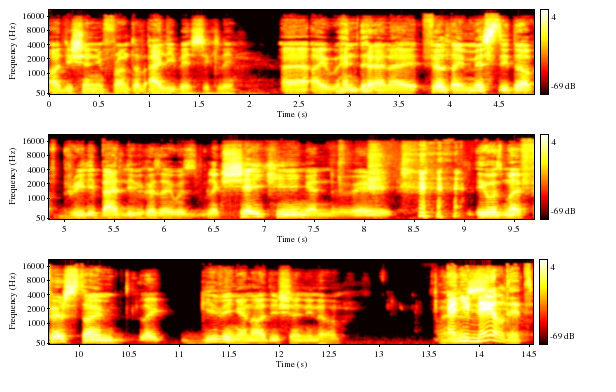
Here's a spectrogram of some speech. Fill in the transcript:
audition in front of ali basically uh, I went there and I felt I messed it up really badly because I was like shaking and very. it was my first time like giving an audition, you know. And uh, you nailed it.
